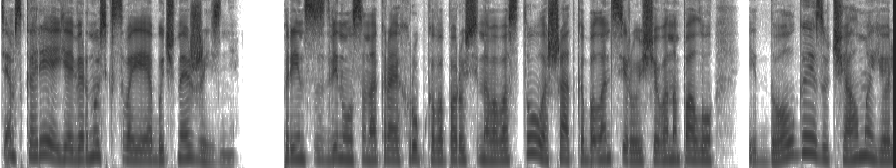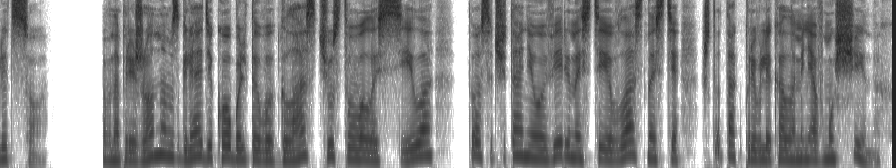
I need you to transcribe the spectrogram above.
тем скорее я вернусь к своей обычной жизни. Принц сдвинулся на край хрупкого парусинового стула, шатко балансирующего на полу, и долго изучал мое лицо. В напряженном взгляде кобальтовых глаз чувствовалась сила, то сочетание уверенности и властности, что так привлекало меня в мужчинах.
